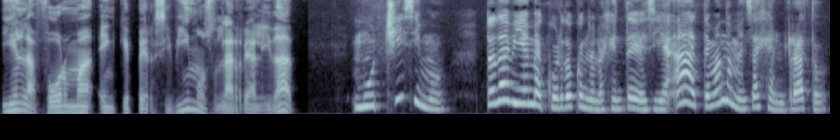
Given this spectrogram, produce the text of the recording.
y en la forma en que percibimos la realidad. Muchísimo. Todavía me acuerdo cuando la gente decía, ah, te mando mensaje al rato.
